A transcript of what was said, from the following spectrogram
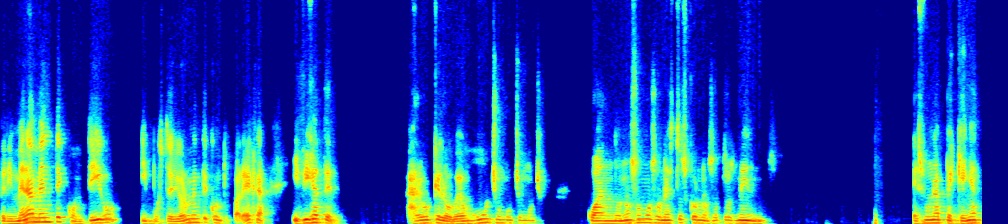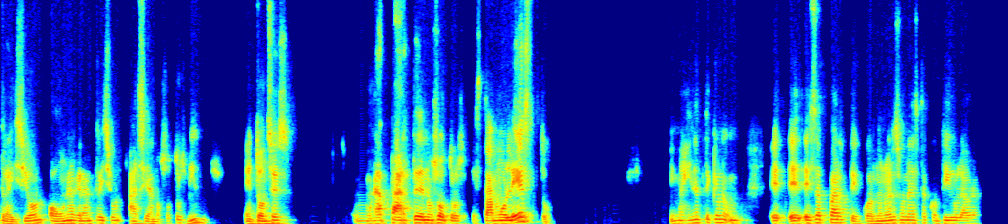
Primeramente contigo y posteriormente con tu pareja. Y fíjate, algo que lo veo mucho, mucho, mucho. Cuando no somos honestos con nosotros mismos, es una pequeña traición o una gran traición hacia nosotros mismos. Entonces, una parte de nosotros está molesto. Imagínate que e, e, esa parte, cuando no eres honesta contigo, Laura,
